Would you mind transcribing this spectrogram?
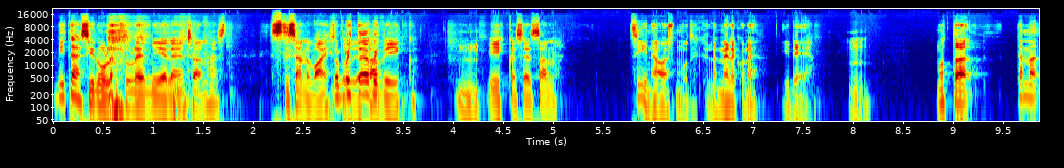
Mitä sinulle tulee mieleen sanasta? Sitten sana vaihtuu No joka vi- viikko. Mm. Viikko se sana. Siinä olisi muuten kyllä melkoinen idea. Mm. Mutta tämä,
